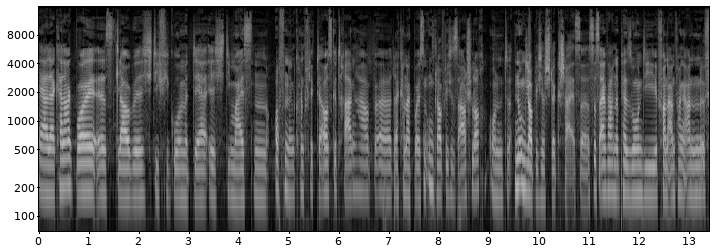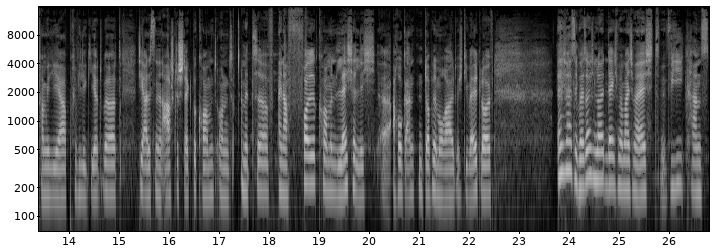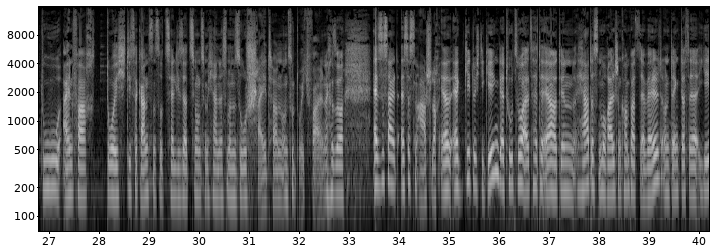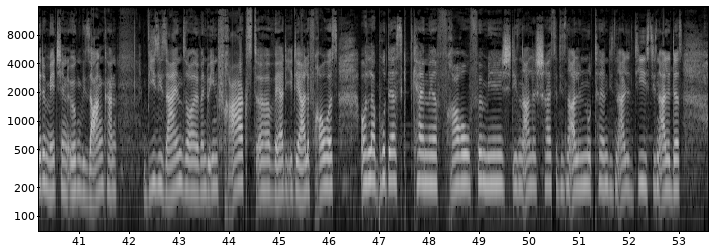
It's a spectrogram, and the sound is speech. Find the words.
Ja, der Kanak Boy ist, glaube ich, die Figur, mit der ich die meisten offenen Konflikte ausgetragen habe. Äh, der Kanak Boy ist ein unglaubliches Arschloch und ein unglaubliches Stück Scheiße. Es ist einfach eine Person, die von Anfang an familiär privilegiert wird, die alles in den Arsch gesteckt bekommt und mit äh, einer vollkommen lächerlich äh, arroganten Doppelmoral durch die Welt läuft. Ich weiß nicht, bei solchen Leuten denke ich mir manchmal echt, wie kannst du einfach durch diese ganzen Sozialisationsmechanismen so scheitern und so durchfallen. Also es ist halt, es ist ein Arschloch. Er, er geht durch die Gegend, er tut so, als hätte er den härtesten moralischen Kompass der Welt und denkt, dass er jedem Mädchen irgendwie sagen kann, wie sie sein soll, wenn du ihn fragst, äh, wer die ideale Frau ist. Oh la Bruder, es gibt keine Frau für mich, die sind alle scheiße, die sind alle Nutten, die sind alle dies, die sind alle das.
